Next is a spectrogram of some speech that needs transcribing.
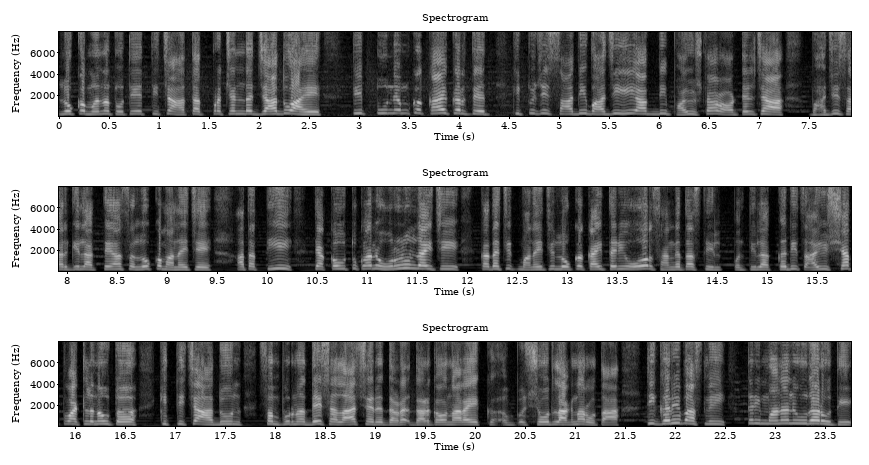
लोक म्हणत होते तिच्या हातात प्रचंड जादू आहे. ती तू नेमकं काय करते की तुझी साधी भाजी ही अगदी फाईव्ह स्टार हॉटेलच्या भाजीसारखी लागते असं लोक म्हणायचे. आता ती त्या कौतुकाने उरळून जायची. कदाचित म्हणायची लोक काहीतरी ओर सांगत असतील पण तिला कधीच आयुष्यात वाटलं नव्हतं की तिच्या आधून संपूर्ण देशाला आश्चर्य दड दडकावणारा एक शोध लागणार होता. ती गरीब असली तरी मनाने उदार होती.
